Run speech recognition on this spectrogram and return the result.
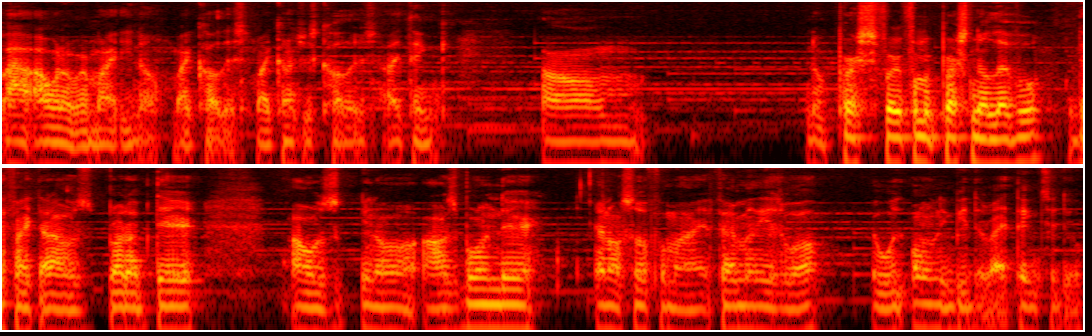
I, I want to wear my you know my colors, my country's colors. I think, um, you know, pers- for, from a personal level, the fact that I was brought up there, I was, you know, I was born there, and also for my family as well, it would only be the right thing to do.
